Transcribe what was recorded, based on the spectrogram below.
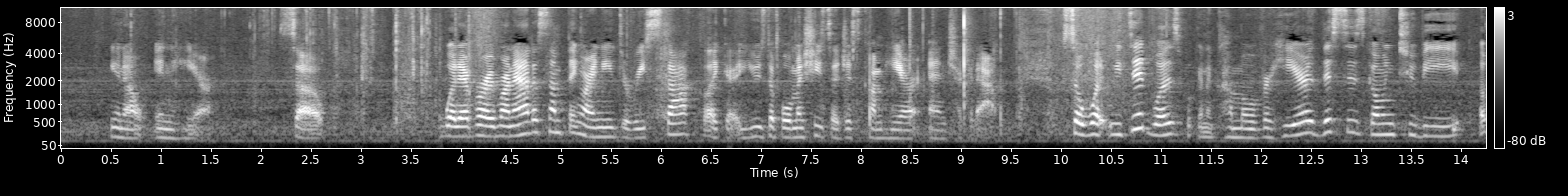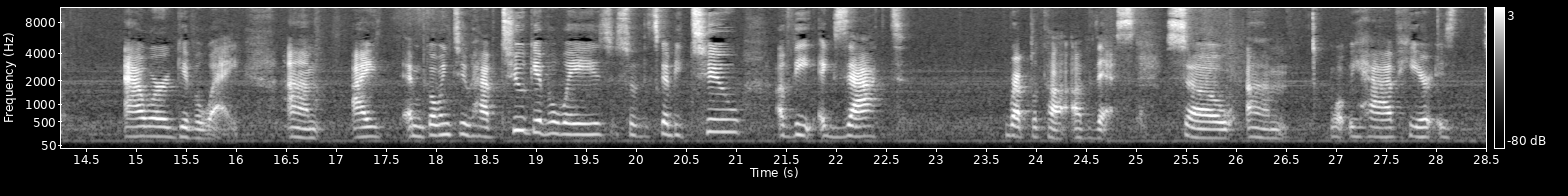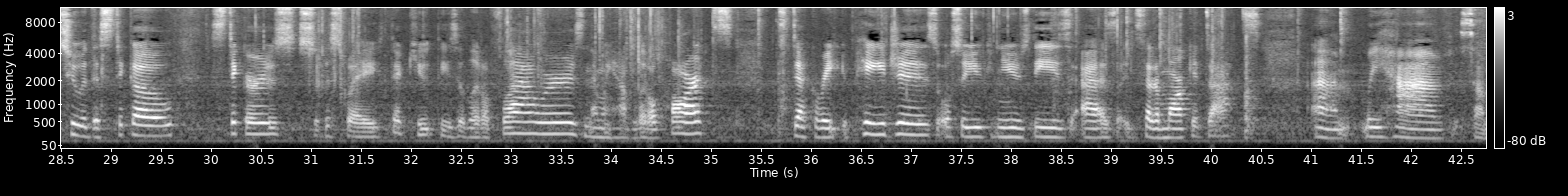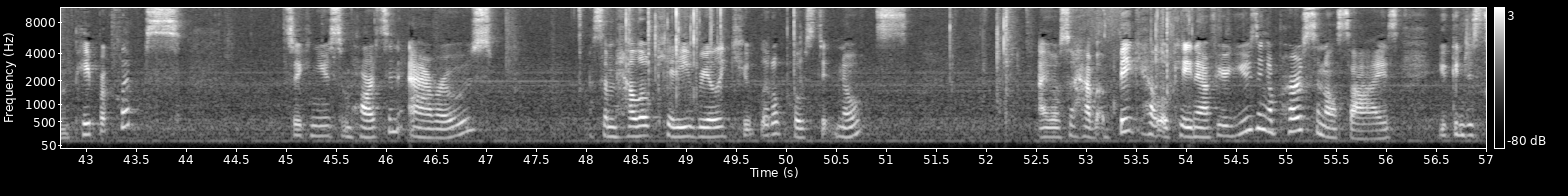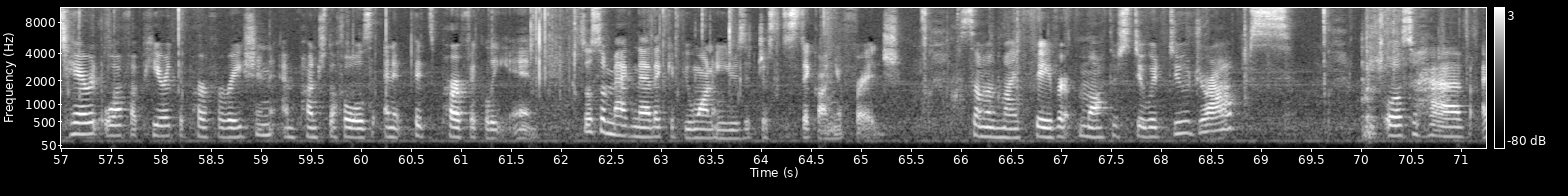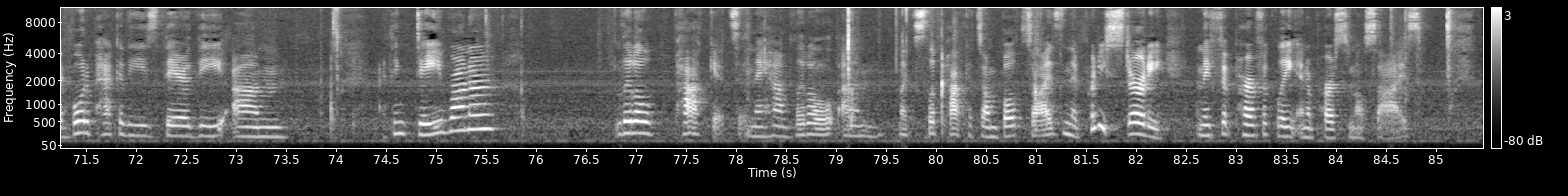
you know, in here. So whatever I run out of something or I need to restock, like I used up all my sheets, I just come here and check it out. So what we did was, we're going to come over here. This is going to be oh, our giveaway. Um, I am going to have two giveaways, so it's going to be two of the exact replica of this. So um, what we have here is two of the Sticko stickers. So this way, they're cute. These are little flowers, and then we have little hearts to decorate your pages. Also, you can use these as, instead of market dots, um, we have some paper clips. So you can use some hearts and arrows. Some Hello Kitty, really cute little post-it notes. I also have a big Hello Kitty. Now, if you're using a personal size, you can just tear it off up here at the perforation and punch the holes and it fits perfectly in. It's also magnetic if you want to use it just to stick on your fridge. Some of my favorite Martha Stewart dewdrops. We also have, I bought a pack of these. They're the, um, think, Day Runner little pockets and they have little um, like slip pockets on both sides and they're pretty sturdy and they fit perfectly in a personal size.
